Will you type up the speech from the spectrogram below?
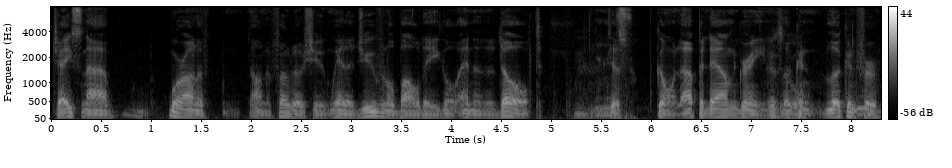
Jason and I were on a on a photo shoot. We had a juvenile bald eagle and an adult, mm. just going up and down the green, That's looking looking for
